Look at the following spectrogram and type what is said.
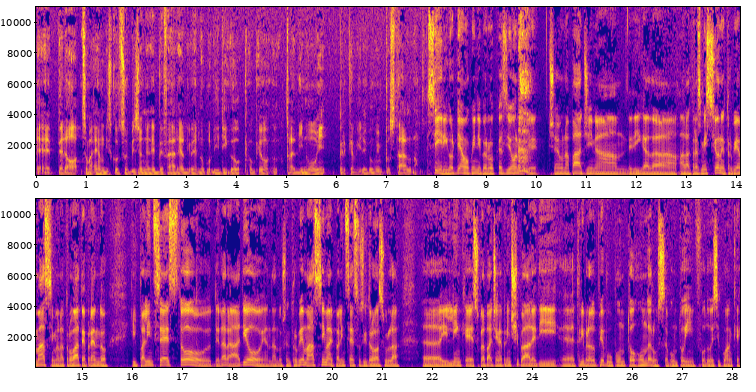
eh, però insomma è un discorso che bisognerebbe fare a livello politico proprio tra di noi per capire come impostarlo. Sì, ricordiamo quindi per l'occasione che c'è una pagina mm, dedicata alla trasmissione Entropia Massima, la trovate aprendo il palinsesto della radio e andando su Entropia Massima, il palinsesto si trova sulla eh, il link è sulla pagina principale di eh, www.ondarossa.info dove si può anche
